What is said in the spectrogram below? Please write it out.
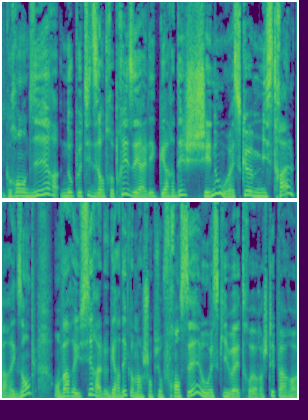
grandir nos petites entreprises et à les garder chez nous? Est-ce que Mistral, par exemple, on va réussir à le garder comme un champion français ou est-ce qu'il va être racheté par euh,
